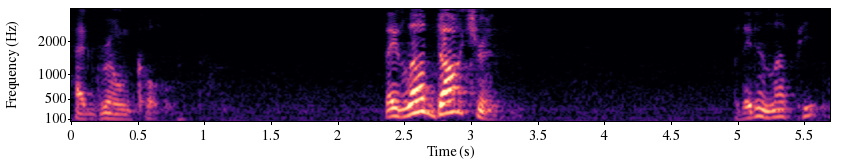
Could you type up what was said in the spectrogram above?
had grown cold. They loved doctrine, but they didn't love people.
